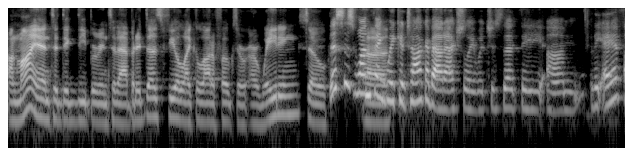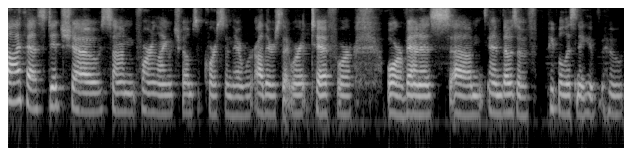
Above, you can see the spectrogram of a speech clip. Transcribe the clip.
on my end to dig deeper into that. But it does feel like a lot of folks are, are waiting. So This is one Uh, thing we could talk about actually, which is that the um, the AFI Fest did show some foreign language films, of course, and there were others that were at TIFF or or Venice, um, and those of people listening who, who,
